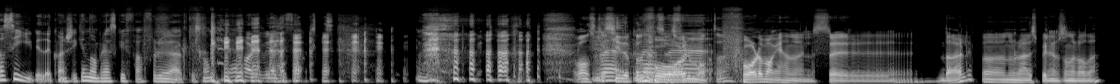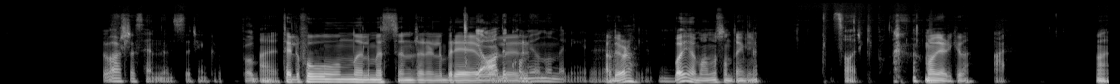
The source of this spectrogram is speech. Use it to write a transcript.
Da sier de det kanskje ikke 'nå ble jeg skuffa', for du er jo ikke sånn. Det har de vel ikke sagt. Vanskelig å si det på en Men- måte. Får du mange henvendelser da, eller? På, når du er- spiller en sånn rolle? Hva slags henvendelser tenker du på? Nei, telefon eller Messenger eller brev? Ja, det eller... kommer jo noen meldinger. Ja, det gjør det. Hva gjør man med sånt, egentlig? Svarer ikke på det. Man gjør ikke det? Nei. Nei.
